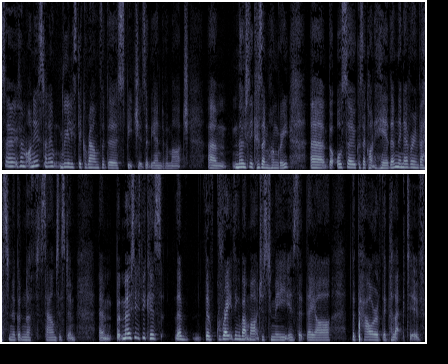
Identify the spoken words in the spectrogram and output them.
So, if I'm honest, I don't really stick around for the speeches at the end of a march, um, mostly because I'm hungry, uh, but also because I can't hear them. They never invest in a good enough sound system. Um, but mostly it's because the the great thing about marches to me is that they are the power of the collective.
